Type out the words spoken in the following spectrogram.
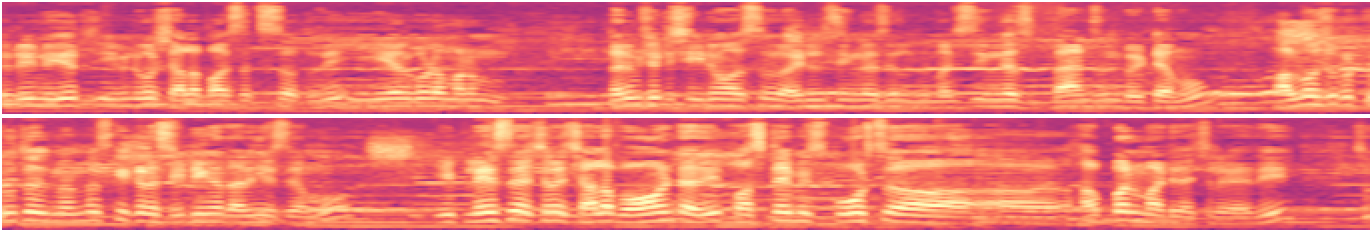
ఎవ్రీ న్యూ ఇయర్ ఈవెంట్ కూడా చాలా బాగా సక్సెస్ అవుతుంది. ఈ ఇయర్ కూడా మనం ధర్మశెట్టి శ్రీనివాస్ ఐడల్ సింగర్స్ మంచి సింగర్స్ బ్యాండ్స్ అని పెట్టాము. ఆల్మోస్ట్ ఒక టూ థౌసండ్ మెంబర్స్కి ఇక్కడ సీటింగ్ అరేంజ్ చేసాము. ఈ ప్లేస్ యాక్చువల్గా చాలా బాగుంటుంది. ఫస్ట్ టైం ఈ స్పోర్ట్స్ హబ్ అనమాట ఇది యాక్చువల్గా ఇది సో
